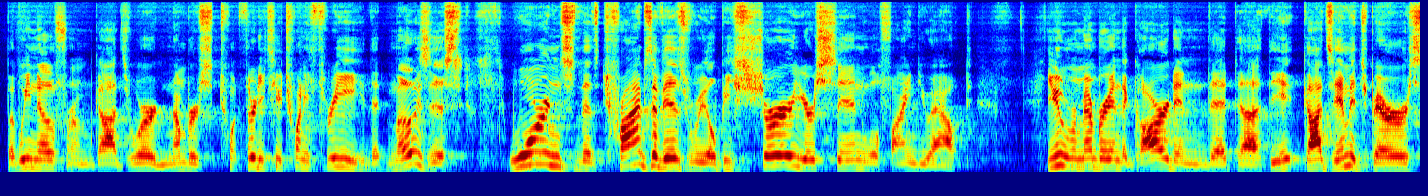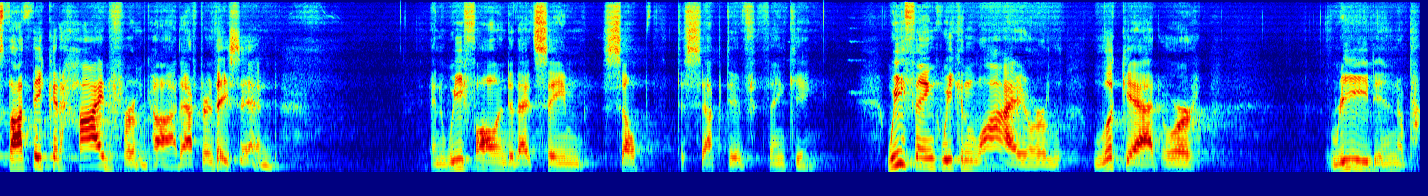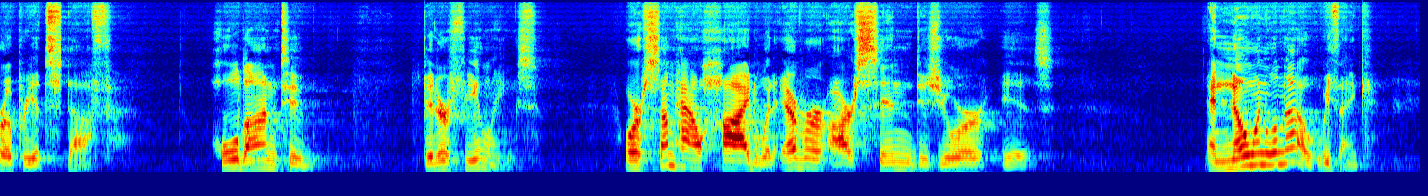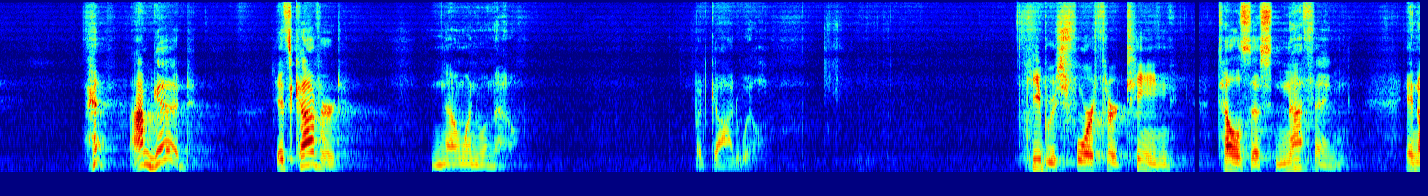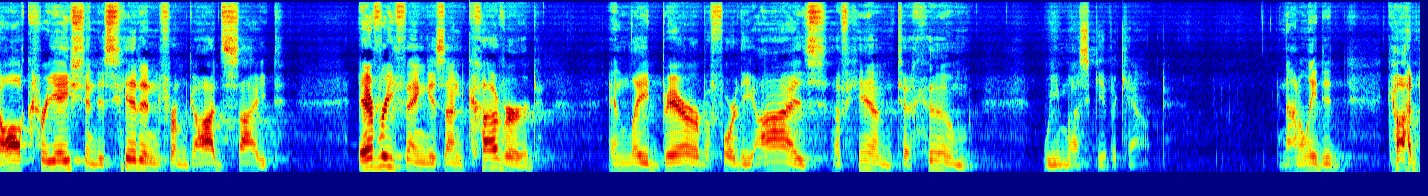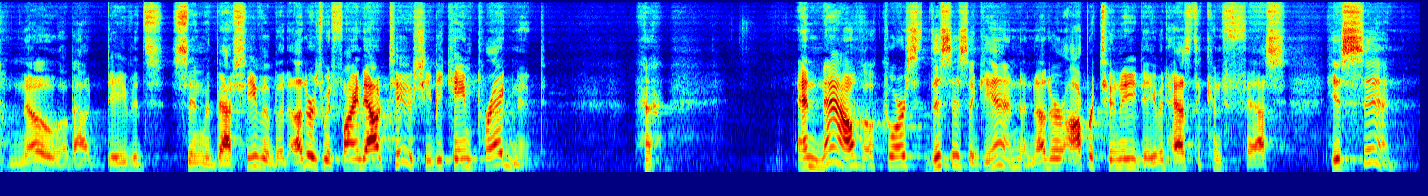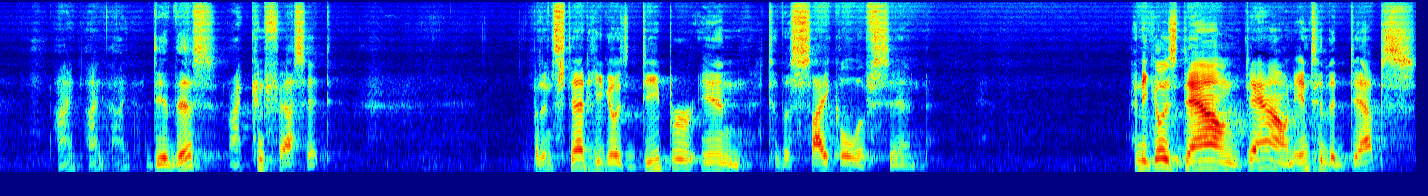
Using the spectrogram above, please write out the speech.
But we know from God's word, Numbers 32 23, that Moses warns the tribes of Israel be sure your sin will find you out. You remember in the garden that uh, the, God's image bearers thought they could hide from God after they sinned. And we fall into that same self deceptive thinking. We think we can lie or look at or read inappropriate stuff, hold on to bitter feelings, or somehow hide whatever our sin du jour is. And no one will know, we think. I'm good. It's covered. No one will know. But God will. Hebrews 4:13 tells us nothing in all creation is hidden from God's sight. Everything is uncovered and laid bare before the eyes of him to whom we must give account. Not only did God know about David's sin with Bathsheba, but others would find out too. She became pregnant. and now, of course, this is again another opportunity David has to confess his sin. I, I, I did this, I confess it. But instead, he goes deeper into the cycle of sin. And he goes down, down into the depths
